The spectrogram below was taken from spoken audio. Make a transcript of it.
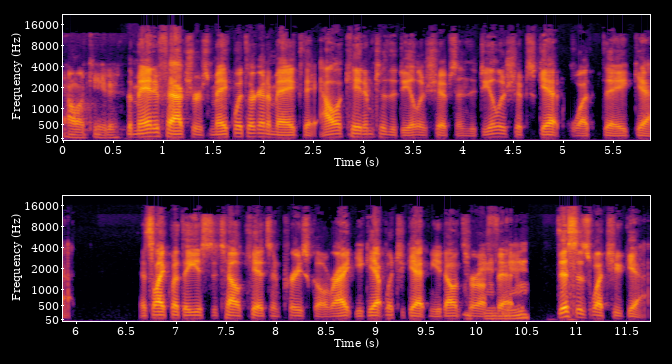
allocated. The manufacturers make what they're going to make, they allocate them to the dealerships, and the dealerships get what they get. It's like what they used to tell kids in preschool, right? You get what you get and you don't throw a fit. Mm-hmm. This is what you get.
